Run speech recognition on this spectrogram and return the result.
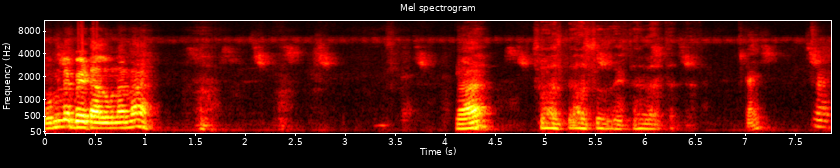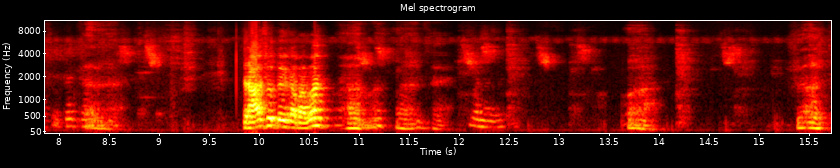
तुमले भेटाल ना ना हा श्वास असं नाही जातात. काय त्रास होतो का? त्रास होतोय का बाबा हा, मग. म्हणून. वा. श्वास.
